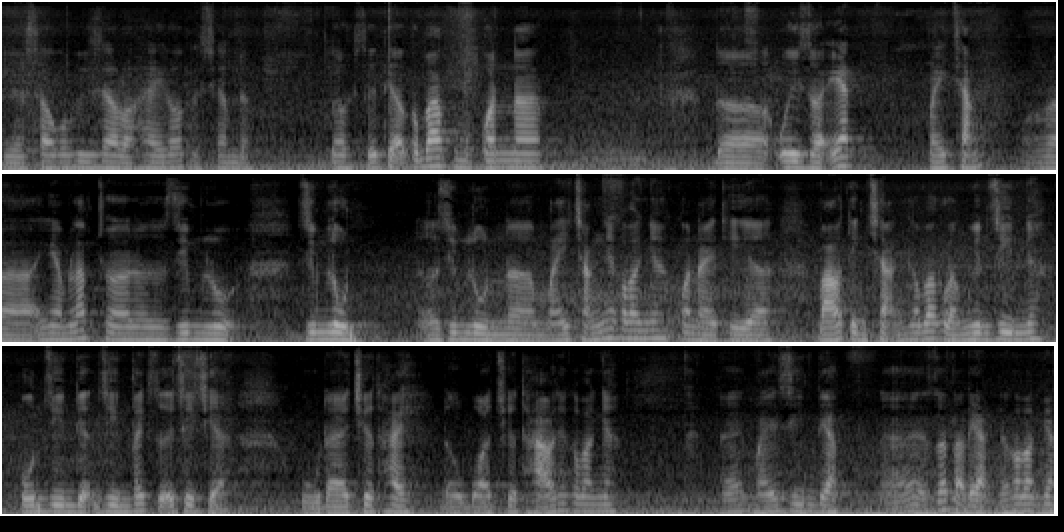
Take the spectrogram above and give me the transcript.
Thì uh, sau có video là hay có thể xem được. Rồi giới thiệu các bác một con uh, The máy trắng. Và anh em lắp cho Jim lùn Jim lùn ờ, Jim lùn máy trắng nhé các bác nhé. Con này thì báo tình trạng các bác là nguyên zin nhé. Pôn zin điện zin vách giữa chia trẻ củ đề chưa thay đầu bò chưa tháo nhé các bác nhé. Đấy, máy zin đẹp. Đấy, rất là đẹp nữa các bác nhé.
